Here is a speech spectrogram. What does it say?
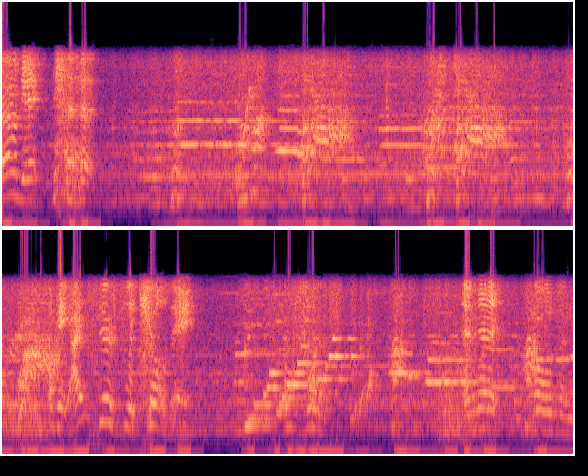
Found it! okay, I seriously killed it. And then it goes and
